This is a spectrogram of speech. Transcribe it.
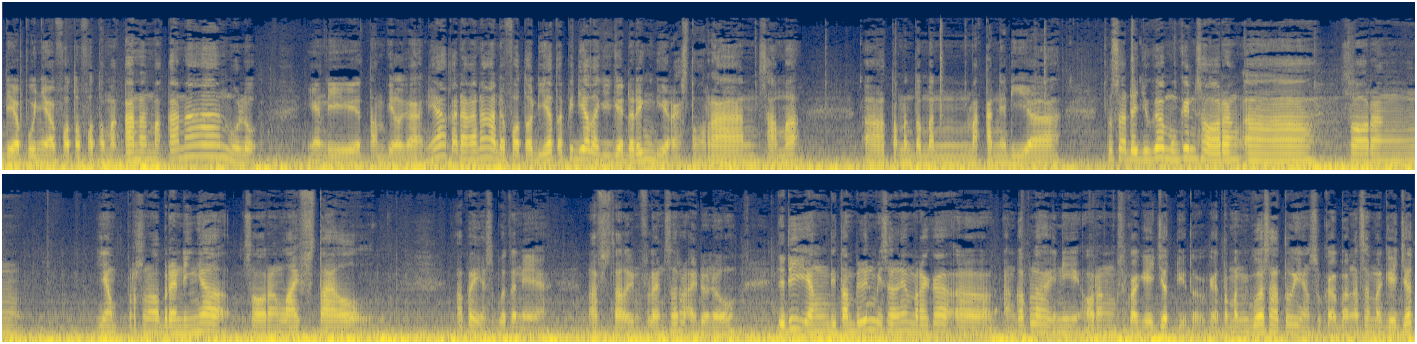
dia punya foto-foto makanan makanan mulu yang ditampilkan. Ya kadang-kadang ada foto dia tapi dia lagi gathering di restoran sama uh, teman-teman makannya dia. Terus ada juga mungkin seorang uh, seorang yang personal brandingnya seorang lifestyle apa ya sebutannya ya lifestyle influencer I don't know. Jadi yang ditampilin misalnya mereka uh, anggaplah ini orang suka gadget gitu. Kayak teman gue satu yang suka banget sama gadget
